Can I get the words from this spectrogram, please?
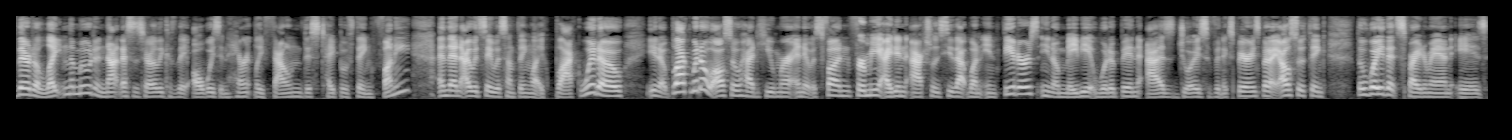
there to lighten the mood and not necessarily because they always inherently found this type of thing funny. And then I would say with something like Black Widow, you know, Black Widow also had humor and it was fun. For me, I didn't actually see that one in theaters. You know, maybe it would have been as joyous of an experience, but I also think the way that Spider-Man is,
